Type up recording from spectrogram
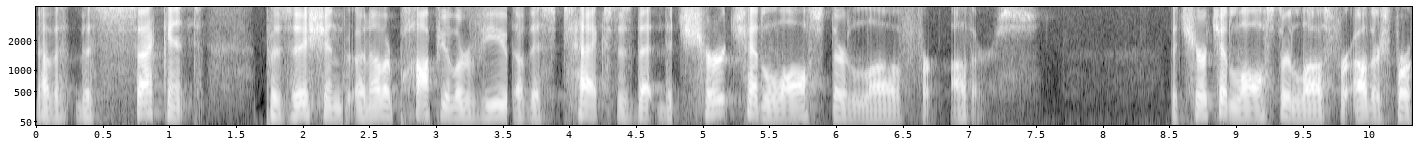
Now, the, the second position, another popular view of this text is that the church had lost their love for others. The church had lost their love for others, for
